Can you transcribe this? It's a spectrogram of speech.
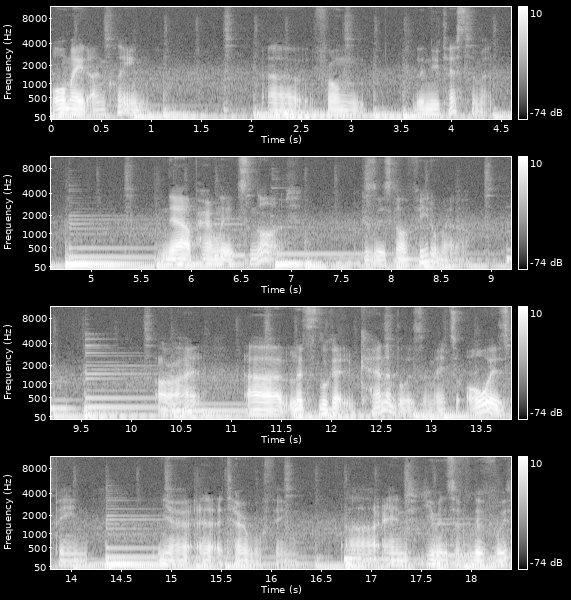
all made unclean uh, from the New Testament. Now apparently it's not because it's got fetal matter. All right, uh, let's look at cannibalism. It's always been, you know, a, a terrible thing, uh, and humans have lived with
